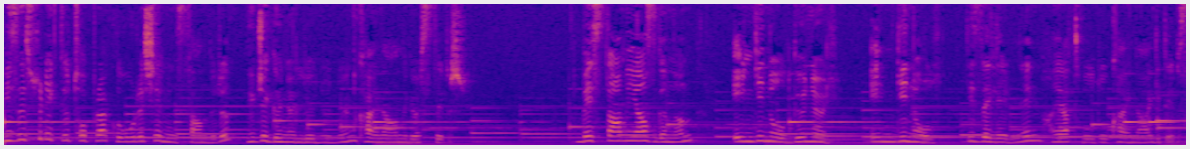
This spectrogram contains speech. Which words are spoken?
bize sürekli toprakla uğraşan insanların yüce gönüllülüğünün kaynağını gösterir. Bestami Yazgan'ın Engin ol gönül, engin ol dizelerinin hayat bulduğu kaynağa gideriz.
